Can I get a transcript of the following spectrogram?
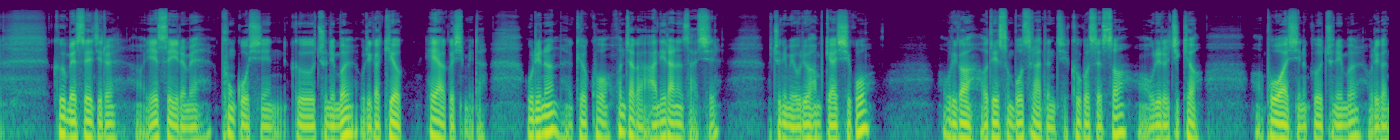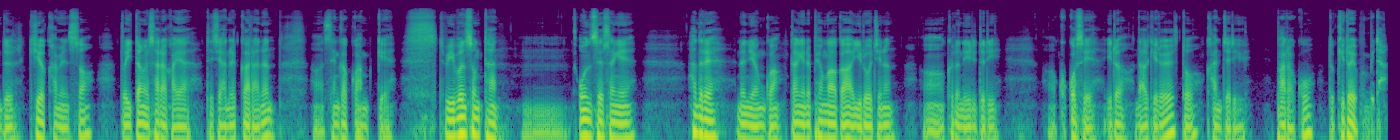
그 메시지를 어, 예수의 이름에 품고 오신 그 주님을 우리가 기억해야 할 것입니다. 우리는 결코 혼자가 아니라는 사실, 주님이 우리와 함께 하시고 우리가 어디에서 무엇을 하든지 그곳에서 어, 우리를 지켜 어, 보호하시는 그 주님을 우리가 늘 기억하면서 또 이 땅을 살아가야 되지 않을까라는 어, 생각과 함께 이번 성탄 음, 온 세상에 하늘에는 영광, 땅에는 평화가 이루어지는 그런 일들이 곳곳에 일어나기를 또 간절히 바라고 또 기도해 봅니다.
